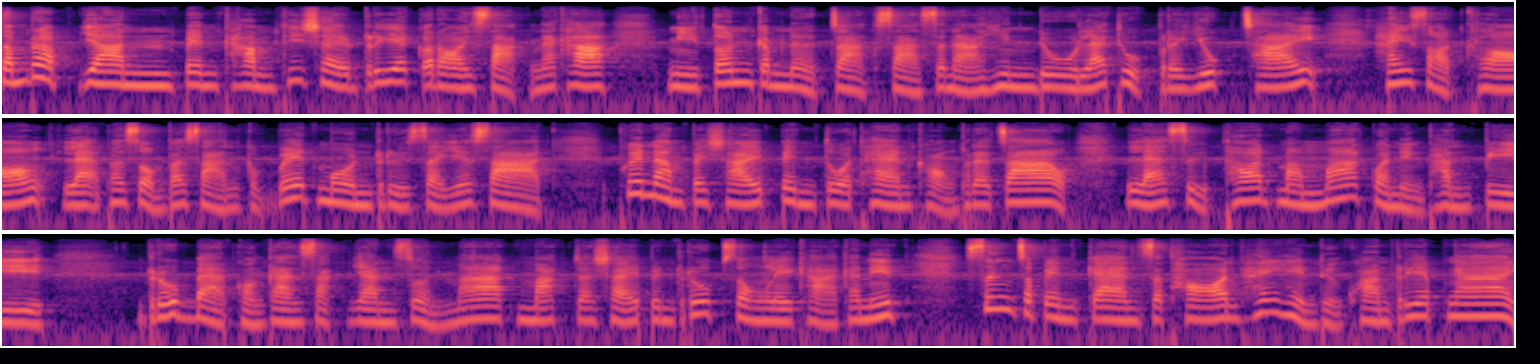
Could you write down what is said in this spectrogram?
สำหรับยันเป็นคำที่ใช้เรียกรอยสักนะคะ มีต้นกำเนิดจากศาสนาฮินดูและถูกประยุกต์ใช้ ให้สอดคล้องและผสมผสานกับเวทมนต์หรือไสยศาสตร์ เพื่อนำไปใช้เป็นตัวแทนของพระเจ้า และสืบทอดมามากกว่า 1,000 ปีรูปแบบของการสักยันส่วนมากมักจะใช้เป็นรูปทรงเลขาคณิต ซึ่งจะเป็นแกนสะท้อนให้เห็นถึงความเรียบง่าย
